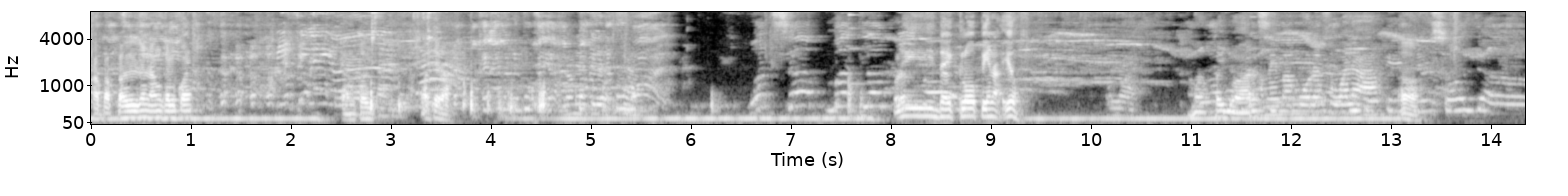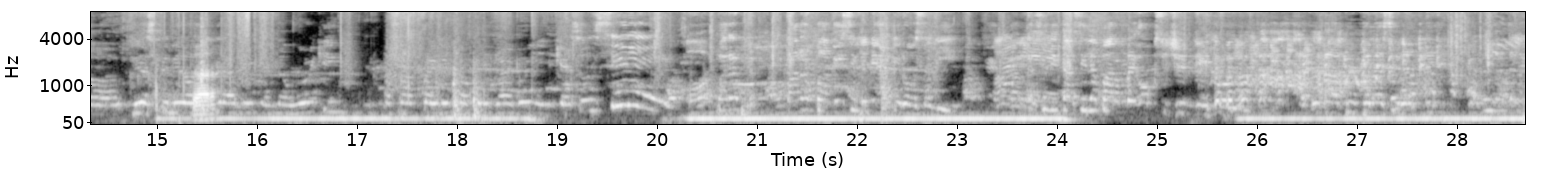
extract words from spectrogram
Number one. What's up, Madlam? Wala yung diclofenac yun. Wala. Mga kayuan. May mamura sa wala criminal Tara. as a private company driver in Quezon City. Oh, parang, parang bagay sila ni Ate Rosalie. Nagsalita sila parang may oxygen dito. Labo pala sila. Talaga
